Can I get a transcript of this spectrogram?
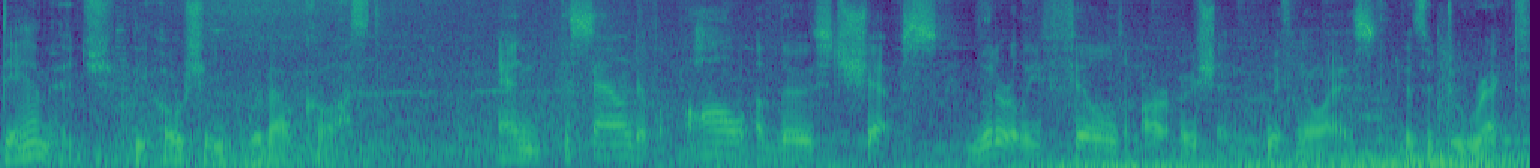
damage the ocean without cost. And the sound of all of those ships literally filled our ocean with noise. There's a direct,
